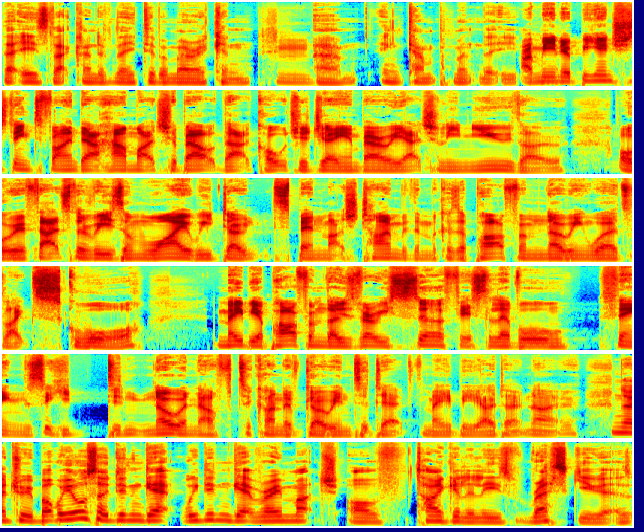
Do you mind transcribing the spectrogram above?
that is that kind of native american um, encampment that you, I mean, it'd be interesting to find out how much about that culture J. M. Barrie actually knew, though, or if that's the reason why we don't spend much time with them. Because apart from knowing words like squaw, maybe apart from those very surface level things, he didn't know enough to kind of go into depth. Maybe I don't know. No, true. But we also didn't get we didn't get very much of Tiger Lily's rescue as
